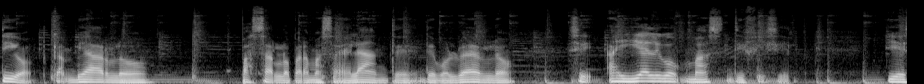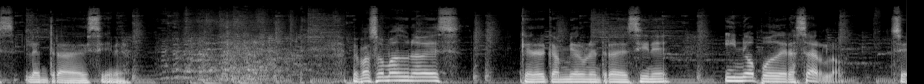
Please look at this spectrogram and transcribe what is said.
Digo, cambiarlo, pasarlo para más adelante, devolverlo. Sí, hay algo más difícil. Y es la entrada de cine. Me pasó más de una vez querer cambiar una entrada de cine y no poder hacerlo. Sí.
